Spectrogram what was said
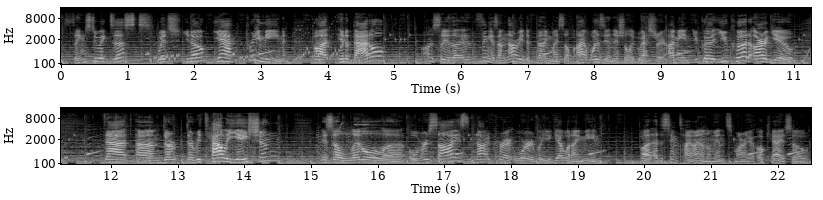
things to exist, which, you know, yeah, pretty mean. But in a battle, honestly, the, thing is, I'm not really defending myself. I was the initial aggressor. I mean, you could you could argue that um, the the retaliation is a little uh, oversized. Not a correct word, but you get what I mean. But at the same time, I don't know, man. It's Mario. Okay, so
